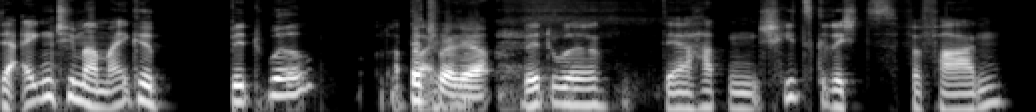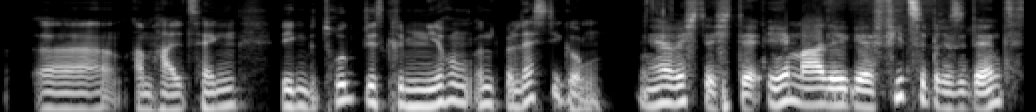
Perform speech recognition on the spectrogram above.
Der Eigentümer Michael Bidwell oder Bidwell, ja. Bidwell, der hat ein Schiedsgerichtsverfahren äh, am Hals hängen wegen Betrug, Diskriminierung und Belästigung. Ja, richtig. Der ehemalige Vizepräsident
